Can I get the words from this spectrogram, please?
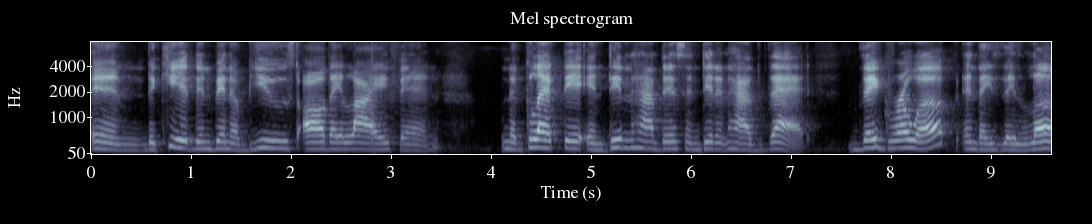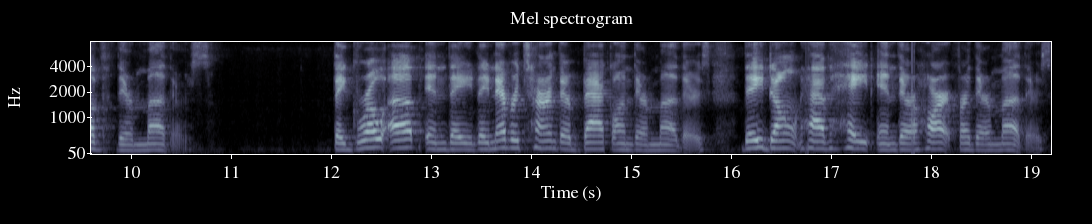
And the kid then been abused all their life and neglected and didn't have this and didn't have that. They grow up and they they love their mothers they grow up and they they never turn their back on their mothers they don't have hate in their heart for their mothers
